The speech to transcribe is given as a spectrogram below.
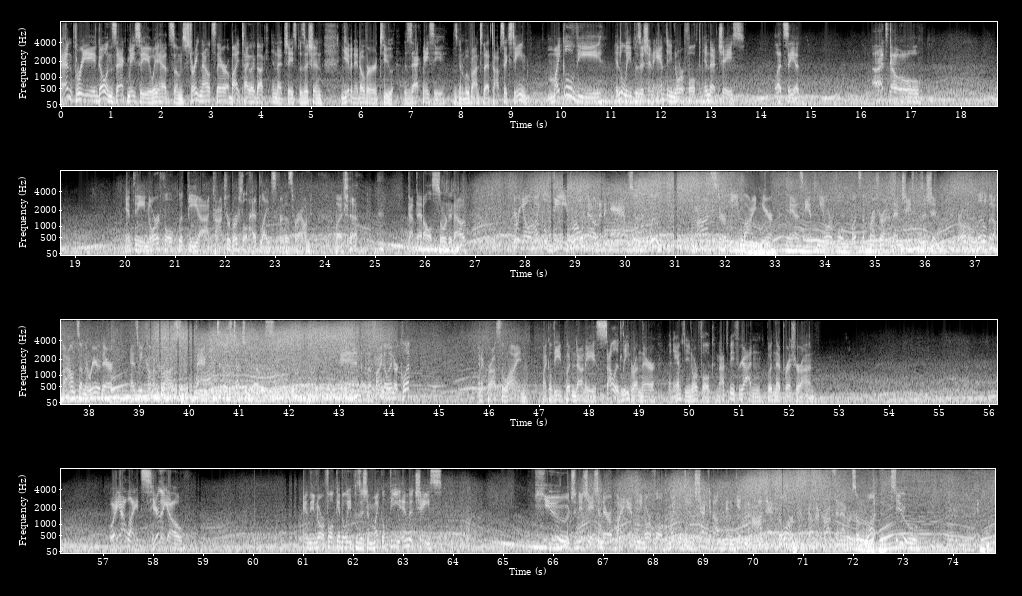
and three, going Zach Macy. We had some straighten outs there by Tyler Duck in that chase position, giving it over to Zach Macy, who's going to move on to that top 16. Michael V in the lead position, Anthony Norfolk in that chase. Let's see it. Let's go. Anthony Norfolk with the uh, controversial headlights for this round, but uh, got that all sorted out. Here we go, Michael V throwing down an absolute monster lead line here as Anthony Norfolk puts the pressure on in that chase position, throwing a little bit of bounce on the rear there as we come across back into those touch and goes. And the final inner clip and across the line. Michael V putting down a solid lead run there, and Anthony Norfolk, not to be forgotten, putting that pressure on. We got lights. Here they go. Andy Norfolk in the lead position. Michael D in the chase. Huge initiation there by Anthony Norfolk. Michael D checking up and getting on that door. Coming across that zone. One, two.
